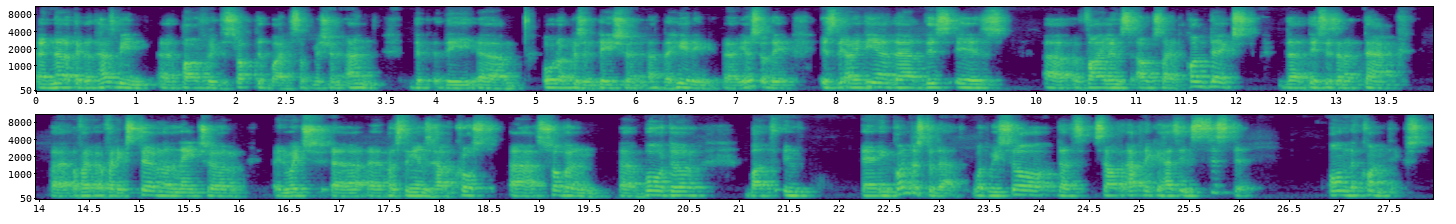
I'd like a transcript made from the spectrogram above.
uh, narrative that has been uh, powerfully disrupted by the submission and the, the um, oral presentation at the hearing uh, yesterday is the idea that this is uh, violence outside context, that this is an attack uh, of, a, of, an external nature in which Palestinians have crossed a sovereign border. But in, in contrast to that, what we saw that South Africa has insisted on the context.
